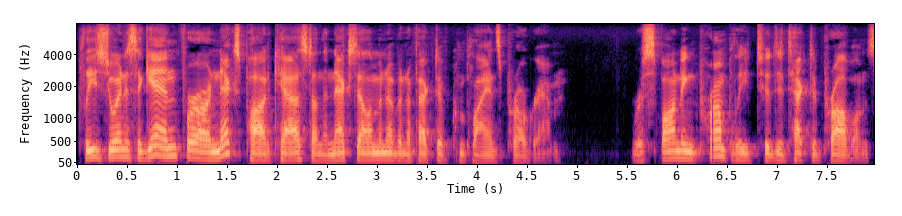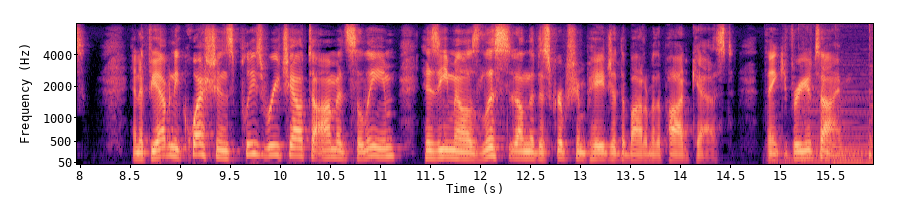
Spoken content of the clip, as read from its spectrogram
Please join us again for our next podcast on the next element of an effective compliance program responding promptly to detected problems. And if you have any questions, please reach out to Ahmed Salim. His email is listed on the description page at the bottom of the podcast. Thank you for your time.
